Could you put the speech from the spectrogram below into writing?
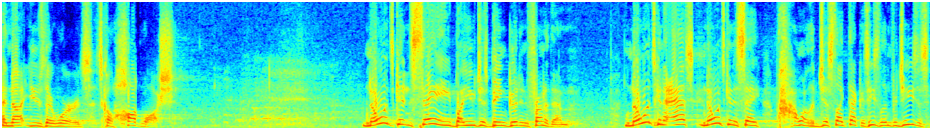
and not use their words. It's called hogwash. No one's getting saved by you just being good in front of them. No one's going to ask, no one's going to say, I want to live just like that because he's living for Jesus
